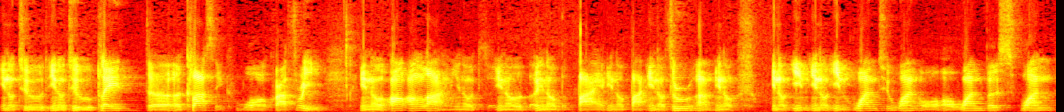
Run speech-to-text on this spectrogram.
you know, to, you know, to play the uh, classic Warcraft 3, you know, on, online, you know, you know, you know, by, you know, by, you know, through, um, you know, you know, in you know, in one to one or, or one versus one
